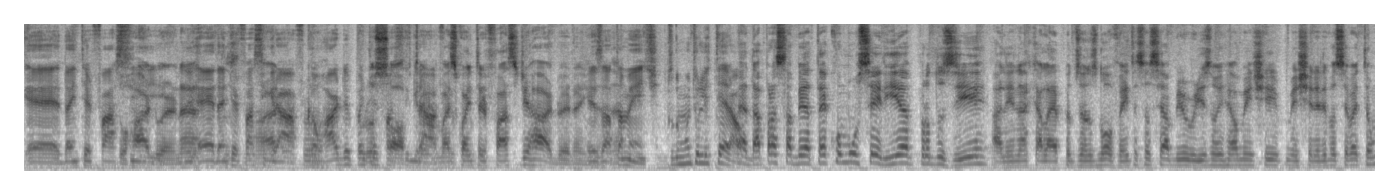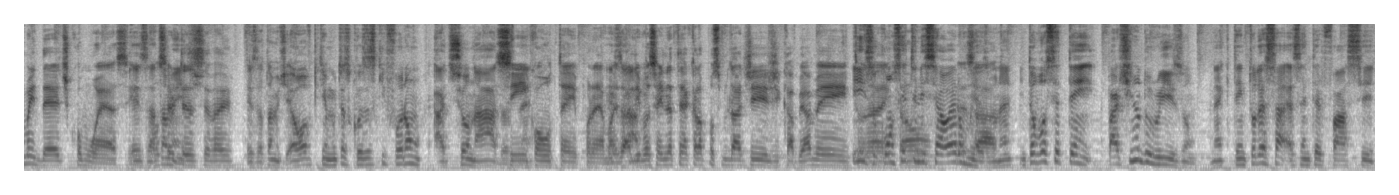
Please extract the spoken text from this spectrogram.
é, da interface do hardware, né? É, da interface hardware gráfica, pro- o hardware para interface software, gráfica. Mas com a interface de hardware ainda. né? Exatamente. Tudo muito literal. É, dá pra saber até como seria produzir ali naquela época dos anos 90, se você abrir o Reason e realmente mexer nele, você vai ter uma ideia de como é, assim. Exatamente. Com certeza você vai. Exatamente. É óbvio que tem muitas coisas que foram adicionadas. Sim, né? com o tempo, né? Mas Exato. ali você ainda tem aquela possibilidade de, de cabeamento. Isso, né? o conceito Então, inicial era o exato. mesmo, né? Então você tem, partindo do Reason, né, que tem toda essa, essa interface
